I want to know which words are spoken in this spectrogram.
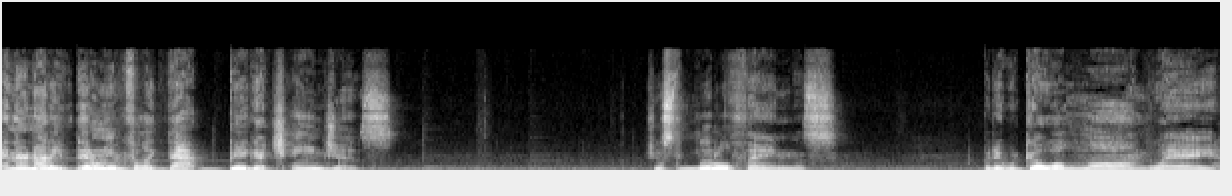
And they're not even they don't even feel like that big of changes. Just little things. But it would go a long way.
